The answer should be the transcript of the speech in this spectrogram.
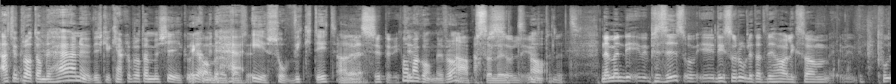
att vi pratar om det här nu, vi skulle kanske prata om musik och Det det, men det här kanske. är så viktigt. Ja, det är superviktigt. Var man kommer ifrån. Absolut. Absolut. Ja. Nej men det, precis, och det är så roligt att vi har liksom på,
